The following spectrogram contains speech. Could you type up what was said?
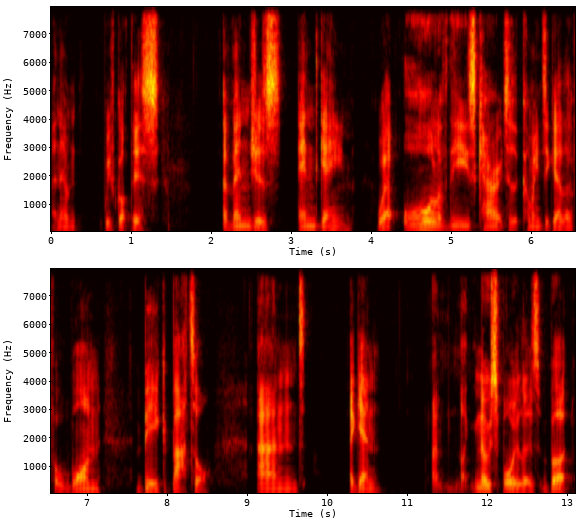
And then we've got this Avengers Endgame where all of these characters are coming together for one big battle. And again, like no spoilers, but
